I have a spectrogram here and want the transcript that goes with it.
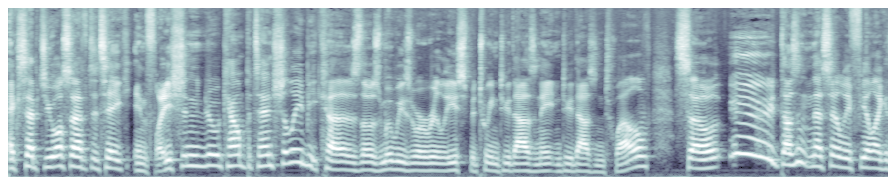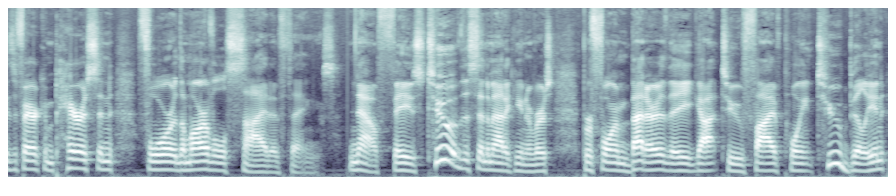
Except you also have to take inflation into account potentially because those movies were released between 2008 and 2012. So eh, it doesn't necessarily feel like it's a fair comparison for the Marvel side of things. Now, phase two of the cinematic universe performed better. They got to 5.2 billion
